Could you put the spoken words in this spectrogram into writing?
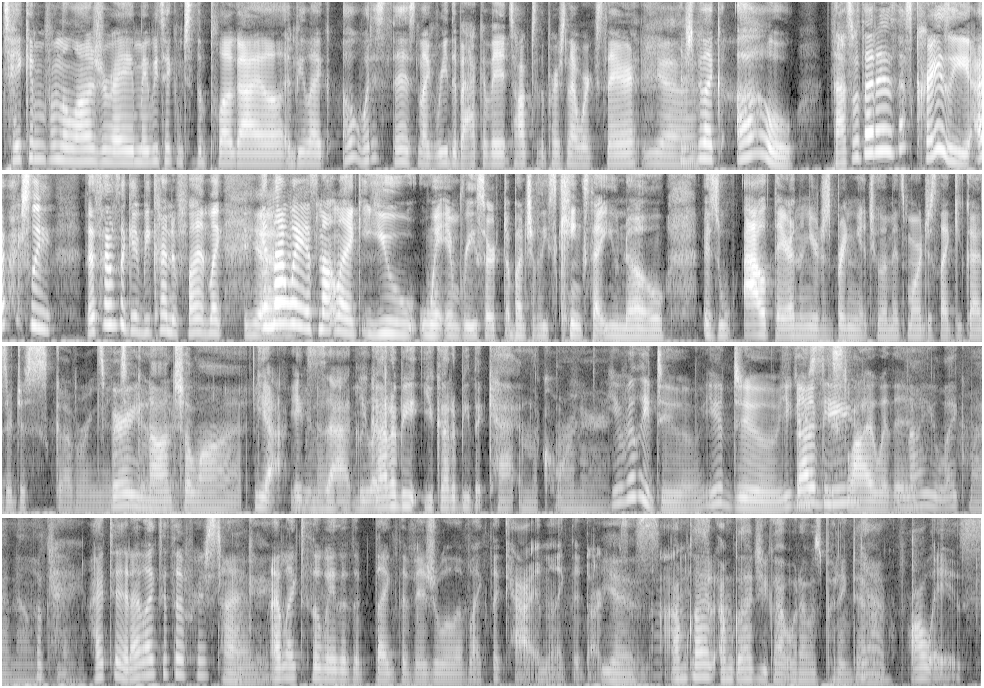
take him from the lingerie, maybe take him to the plug aisle and be like, "Oh, what is this?" and like read the back of it, talk to the person that works there, yeah. and just be like, "Oh, that's what that is. That's crazy. I've actually that sounds like it'd be kind of fun. Like in that way, it's not like you went and researched a bunch of these kinks that you know is out there, and then you're just bringing it to him. It's more just like you guys are discovering. it's it very together. nonchalant. Yeah, you know? exactly. You Like, gotta be. You gotta be the cat in the corner. you really do. You do. You gotta be sly with it. Now you like my analogy. Okay, I did. I liked it the first time. Okay. I liked the way that the like the visual of like the cat and like the darkness. Yes, the I'm glad. I'm glad you got what I was putting down. Yeah, always.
